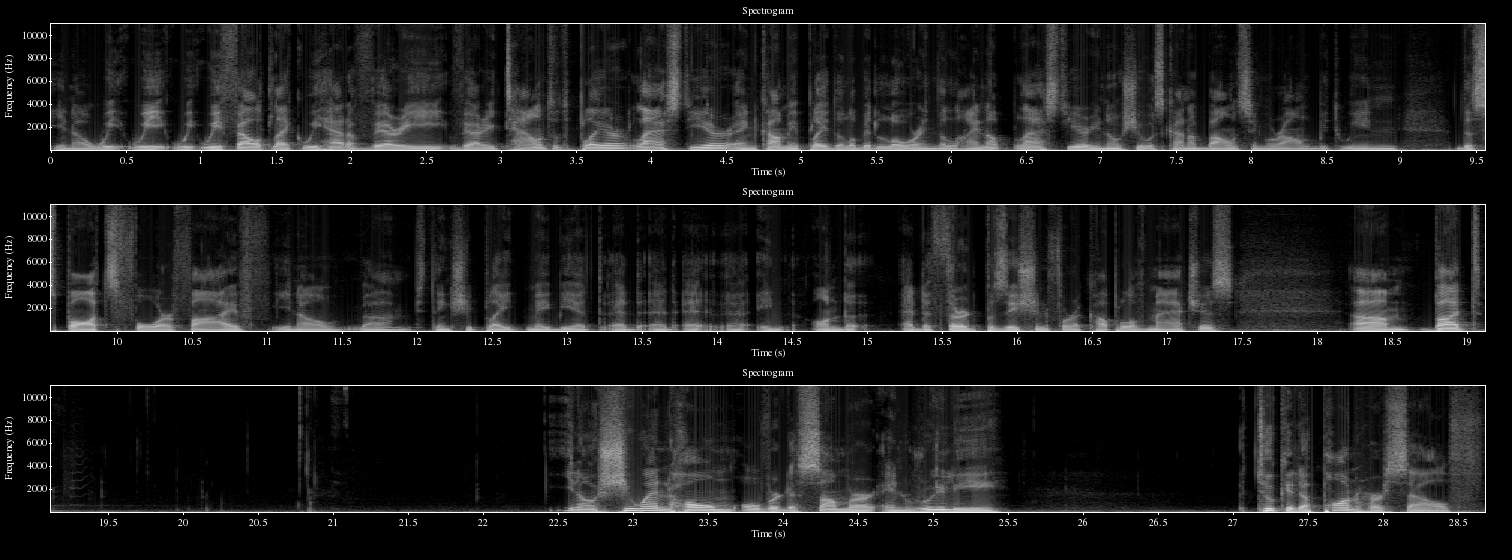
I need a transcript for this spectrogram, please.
You know, we, we, we, we felt like we had a very, very talented player last year, and Kami played a little bit lower in the lineup last year. You know, she was kind of bouncing around between the spots four, five. You know, um, I think she played maybe at, at, at, at uh, in on the at the third position for a couple of matches, um, but you know, she went home over the summer and really took it upon herself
